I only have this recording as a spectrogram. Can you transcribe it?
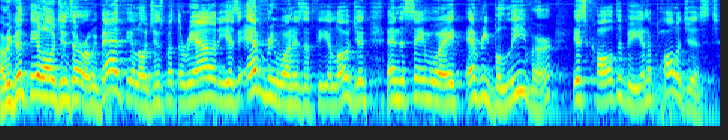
Are we good theologians or are we bad theologians? But the reality is, everyone is a theologian, and the same way, every believer is called to be an apologist.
